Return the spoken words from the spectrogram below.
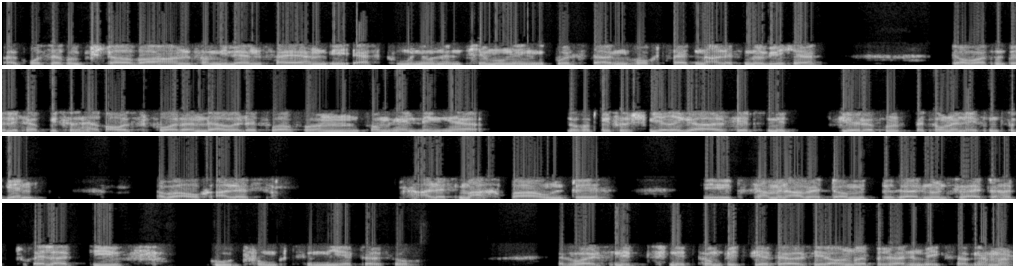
ein großer Rückstau war an Familienfeiern wie Erstkommunionen, Firmungen, Geburtstagen, Hochzeiten, alles Mögliche. Da war es natürlich ein bisschen herausfordernder, weil das war von, vom Handling her noch ein bisschen schwieriger, als jetzt mit vier oder fünf Personen essen zu gehen. Aber auch alles, alles machbar und äh, die Zusammenarbeit da mit Behörden und so weiter hat relativ gut funktioniert. Also es war jetzt nicht, nicht komplizierter als jeder andere Behördenweg, sage ich mal.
